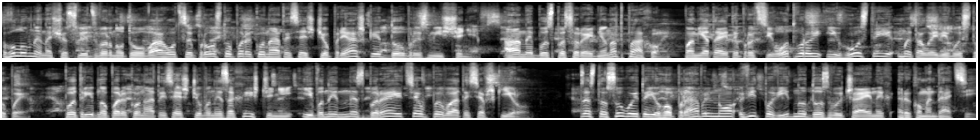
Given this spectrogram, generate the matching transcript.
Головне, на що слід звернути увагу, це просто переконатися, що пряжки добре зміщені, а не безпосередньо над пахом. Пам'ятайте про ці отвори і гострі металеві виступи. Потрібно переконатися, що вони захищені і вони не збираються впиватися в шкіру. Застосовуйте його правильно відповідно до звичайних рекомендацій.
